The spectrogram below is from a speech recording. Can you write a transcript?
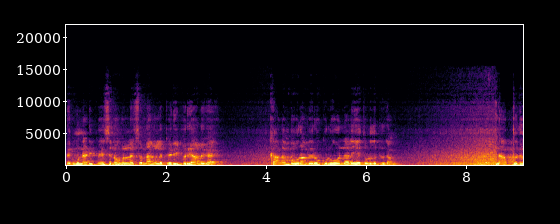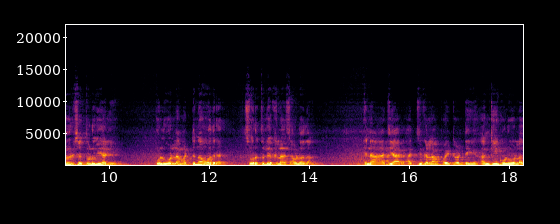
எனக்கு முன்னாடி பேசினவங்கெல்லாம் சொன்னாங்கல்ல பெரிய பெரிய ஆளுங்க. காலம் பூரா வெறும் குழுவல்லாலேயே தொழுதுட்டு இருக்காங்க நாற்பது வருஷம் தொழுகையாளி. குழுவல்லா மட்டும்தான் ஓதுறார். சூரத்துல் இഖ்லாஸ் அவ்வளோதான் என்ன ஆஜியார் ஹஜ்ஜுக்கெல்லாம் போயிட்டு வந்துட்டீங்க அங்கேயும் குழுவல்லா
